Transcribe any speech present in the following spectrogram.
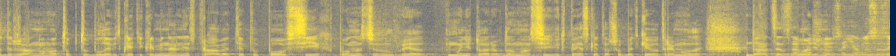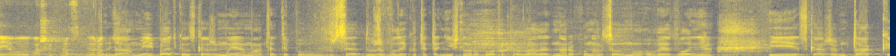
державного, тобто були відкриті кримінальні справи, типу по всіх повністю я моніторив вдома всі відписки, то що батьки отримували. Да, це За збоєно. вашою заявою, за заявою ваших род- родичів? Да, мій батько, скажімо, моя мати, типу, це дуже велику титанічну роботу провели на рахунок цього мого визволення. І, скажімо так,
